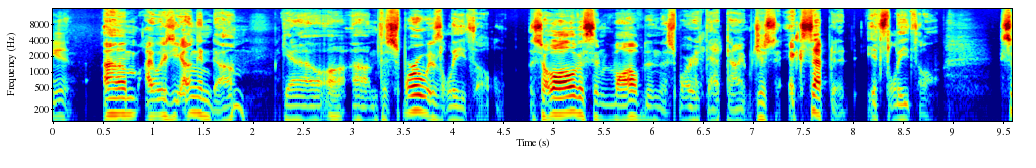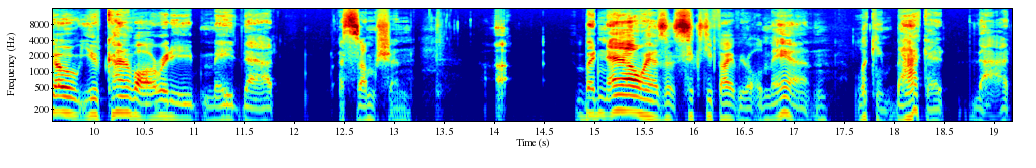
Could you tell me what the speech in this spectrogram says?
in? Um, I was young and dumb. You know, uh, um, the sport was lethal. So all of us involved in the sport at that time just accepted it's lethal. So you've kind of already made that assumption. Uh, but now, as a 65 year old man, looking back at that,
